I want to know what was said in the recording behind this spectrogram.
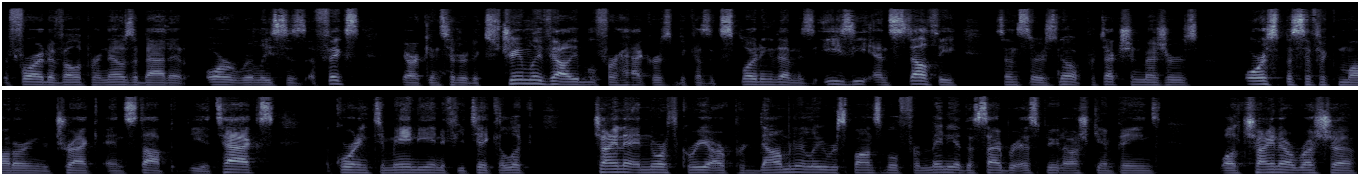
before a developer knows about it or releases a fix. They are considered extremely valuable for hackers because exploiting them is easy and stealthy since there's no protection measures or specific monitoring to track and stop the attacks. According to Mandiant, if you take a look, China and North Korea are predominantly responsible for many of the cyber espionage campaigns, while China, Russia,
